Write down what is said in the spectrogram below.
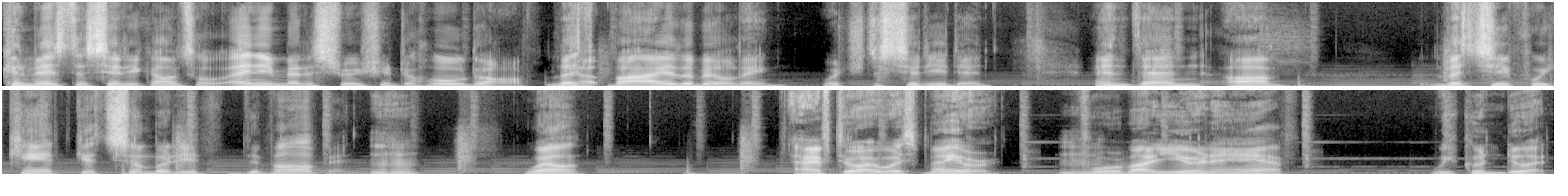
"Convince the city council and administration to hold off. Let's Yep. buy the building, which the city did, and then um, let's see if we can't get somebody to develop it." Mhm. Well, after I was mayor, Mhm. for about a year and a half, we couldn't do it.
